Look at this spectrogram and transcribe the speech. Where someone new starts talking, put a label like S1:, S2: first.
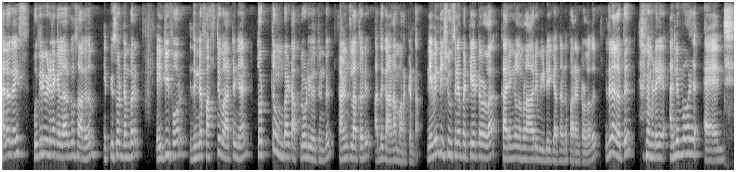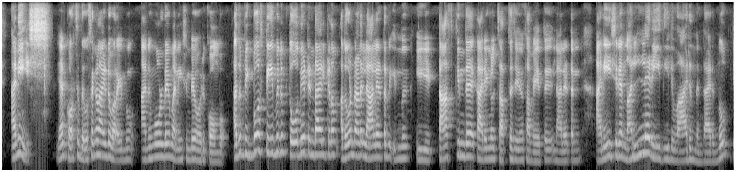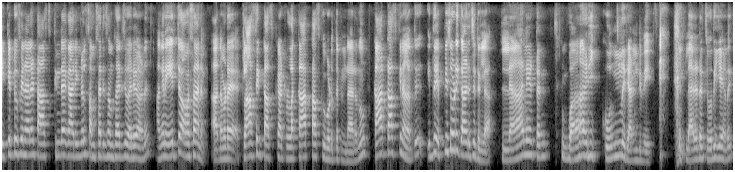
S1: Hello guys പുതിയൊരു വീഡിയോയിലേക്ക് എല്ലാവർക്കും സ്വാഗതം. എപ്പിസോഡ് നമ്പർ എയ്റ്റി ഫോർ ഇതിന്റെ ഫസ്റ്റ് പാർട്ട് ഞാൻ തൊട്ട് മുമ്പായിട്ട് അപ്ലോഡ് ചെയ്തിട്ടുണ്ട്. കണ്ടിട്ടില്ലാത്തവർ അത് കാണാൻ മറക്കണ്ട. നെവിൻ ഇഷ്യൂസിനെ പറ്റിയിട്ടുള്ള കാര്യങ്ങൾ നമ്മൾ ആ ഒരു വീഡിയോയ്ക്കകത്താണ് പറഞ്ഞിട്ടുള്ളത്. ഇതിനകത്ത് നമ്മുടെ അനുമോൾ ആൻഡ് അനീഷ് ഞാൻ കുറച്ച് ദിവസങ്ങളായിട്ട് പറയുന്നു അനുമോളുടെയും അനീഷിന്റെയും ഒരു കോംബോ അത് ബിഗ് ബോസ് ടീമിനും തോന്നിയിട്ടുണ്ടായിരിക്കണം. അതുകൊണ്ടാണ് ലാലേട്ടൻ ഇന്ന് ഈ ടാസ്കിന്റെ കാര്യങ്ങൾ ചർച്ച ചെയ്യുന്ന സമയത്ത് ലാലേട്ടൻ അനീഷിനെ നല്ല രീതിയിൽ വാരുന്നുണ്ടായിരുന്നു. ടിക്കറ്റ് ടു ഫിനാലെ ടാസ്കിന്റെ കാര്യങ്ങൾ സംസാരിച്ച് സംസാരിച്ച് വരികയാണ്. അങ്ങനെ ഏറ്റവും അവസാനം നമ്മുടെ ക്ലാസിക് ടാസ്ക് ആയിട്ടുള്ള കാർ ടാസ്ക് കൊടുത്തിട്ടുണ്ടായിരുന്നു. കാർ ടാസ്കിനകത്ത് ഇത് എപ്പിസോഡിൽ കാണിച്ചിട്ടില്ല. ലാലേട്ടൻ വാരി കൊന്ന് രണ്ടുപേരും. ലാലേട്ടൻ ചോദിക്കുകയാണ്.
